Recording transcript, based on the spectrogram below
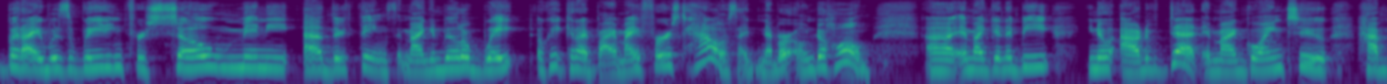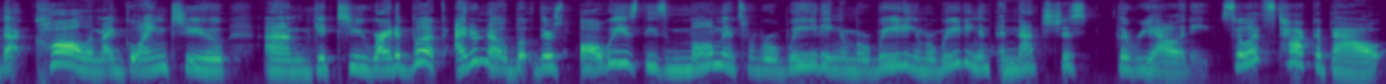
but I was waiting for so many other things. Am I going to be able to wait? Okay, can I buy my first house? I'd never owned a home. Uh, am I going to be, you know, out of debt? Am I going to have that call? Am I going to um, get to write a book? I don't know, but there's always these moments where we're waiting and we're waiting and we're waiting, and, and that's just the reality. So let's talk about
